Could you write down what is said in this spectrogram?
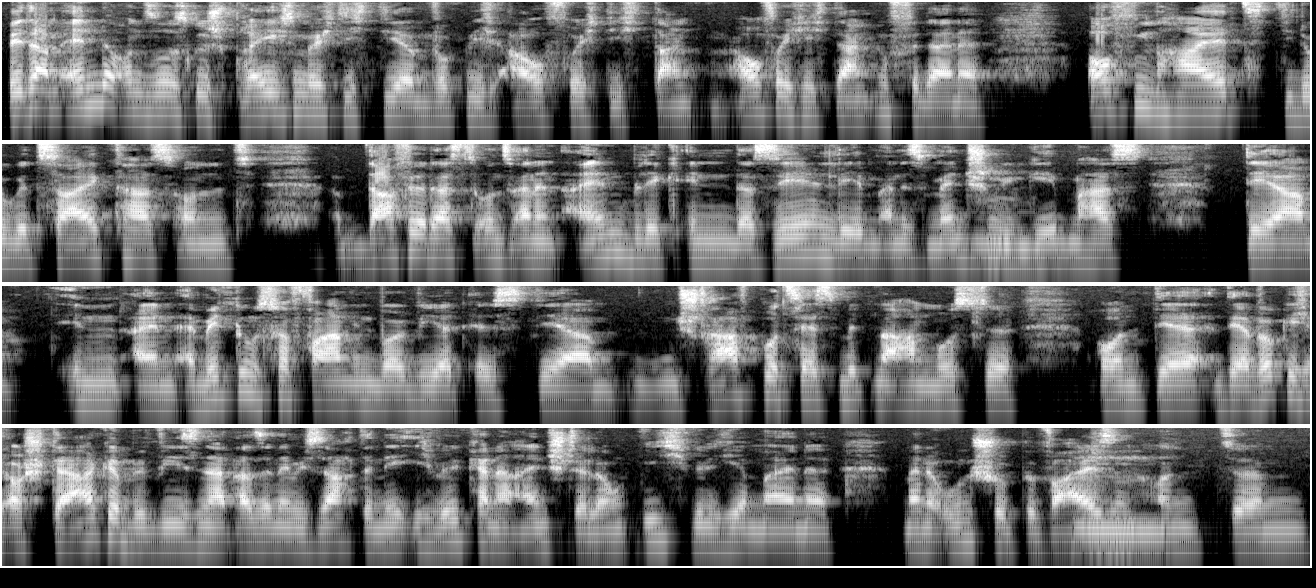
Peter, am Ende unseres Gesprächs möchte ich dir wirklich aufrichtig danken. Aufrichtig danken für deine Offenheit, die du gezeigt hast und dafür, dass du uns einen Einblick in das Seelenleben eines Menschen mhm. gegeben hast, der in ein Ermittlungsverfahren involviert ist, der einen Strafprozess mitmachen musste und der, der wirklich auch Stärke bewiesen hat, als er nämlich sagte, nee, ich will keine Einstellung, ich will hier meine, meine Unschuld beweisen. Mhm. Und ähm,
